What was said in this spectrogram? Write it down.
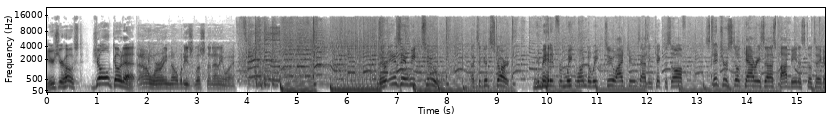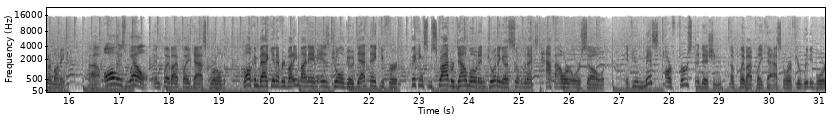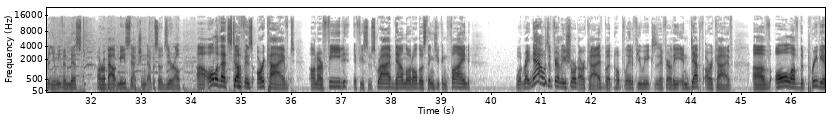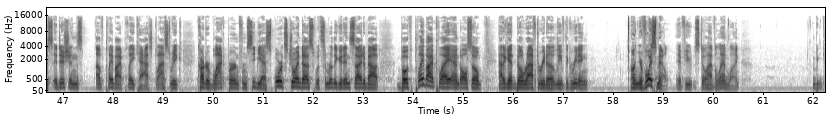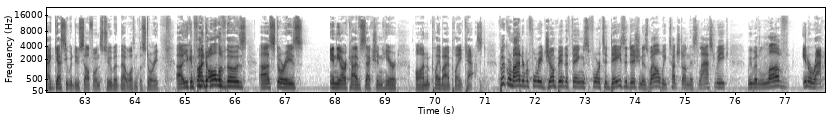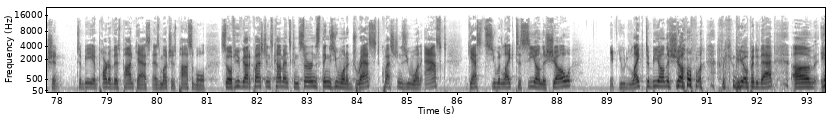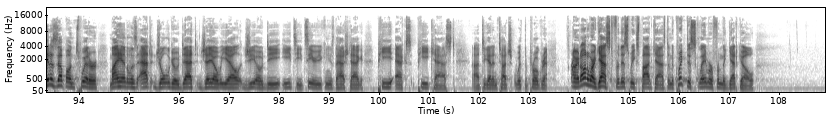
here's your host, Joel Godett. Don't worry, nobody's listening anyway. There is a week two. That's a good start. We made it from week one to week two. iTunes hasn't kicked us off. Stitcher still carries us. Podbean is still taking our money. Uh, all is well in play by playcast world. Welcome back in, everybody. My name is Joel Godett. Thank you for clicking subscribe or download and joining us over the next half hour or so. If you missed our first edition of Play by Play Cast, or if you're really bored and you even missed our About Me section, episode zero, uh, all of that stuff is archived on our feed. If you subscribe, download all those things, you can find what right now is a fairly short archive, but hopefully in a few weeks is a fairly in depth archive of all of the previous editions of Play by Play Cast. Last week, Carter Blackburn from CBS Sports joined us with some really good insight about both play by play and also how to get Bill Raftery to leave the greeting on your voicemail if you still have a landline. I guess he would do cell phones too, but that wasn't the story. Uh, you can find all of those uh, stories in the archive section here on Play by Play Cast. Quick reminder before we jump into things for today's edition as well. We touched on this last week. We would love interaction to be a part of this podcast as much as possible. So if you've got questions, comments, concerns, things you want addressed, questions you want asked, guests you would like to see on the show, if you'd like to be on the show, we can be open to that. Um, hit us up on Twitter. My handle is at Joel Godett, J O E L G O D E T T, or you can use the hashtag PXPcast uh, to get in touch with the program. All right, on to our guest for this week's podcast. And a quick disclaimer from the get go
